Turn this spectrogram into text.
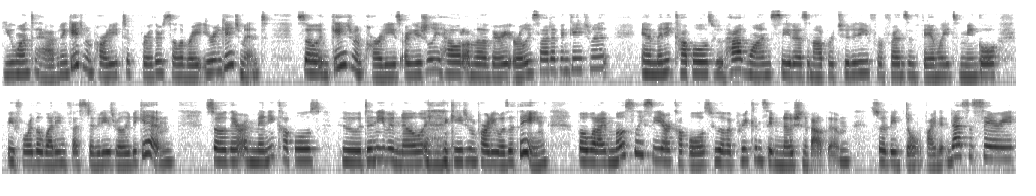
you want to have an engagement party to further celebrate your engagement. So, engagement parties are usually held on the very early side of engagement, and many couples who have one see it as an opportunity for friends and family to mingle before the wedding festivities really begin. So, there are many couples who didn't even know an engagement party was a thing but what I mostly see are couples who have a preconceived notion about them, so they don't find it necessary,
